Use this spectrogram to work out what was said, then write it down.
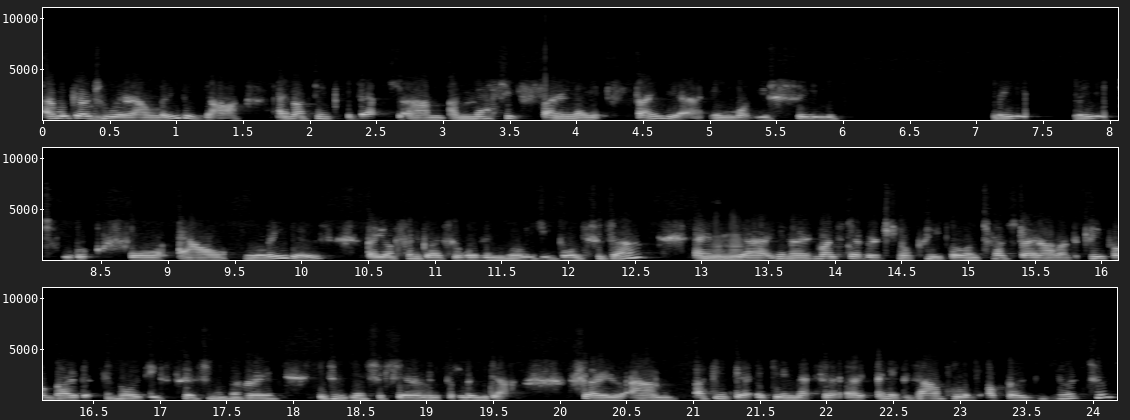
and we go to where our leaders are. And I think that's um, a massive failure, failure in what you see media need to look for our leaders, they often go for where the noisy voices are. And, mm-hmm. uh, you know, most Aboriginal people and Torres Strait Islander people know that the noisiest person in the room isn't necessarily the leader. So um, I think that, again, that's a, a, an example of, of, those nuances.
